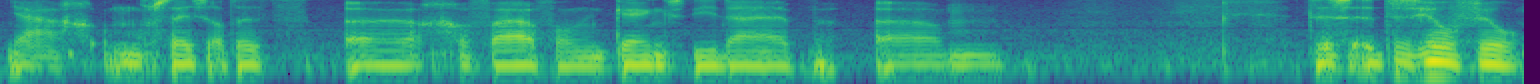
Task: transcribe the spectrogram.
ja, nog steeds altijd eh, gevaar van gangs die je daar hebt. Ehm, het, is, het is heel veel.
